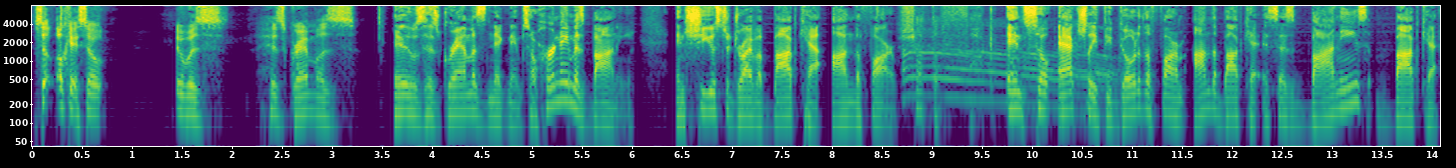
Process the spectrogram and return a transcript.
So okay, so it was his grandma's. It was his grandma's nickname. So her name is Bonnie, and she used to drive a bobcat on the farm. Shut the fuck. up. And so, actually, if you go to the farm on the bobcat, it says Bonnie's Bobcat.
